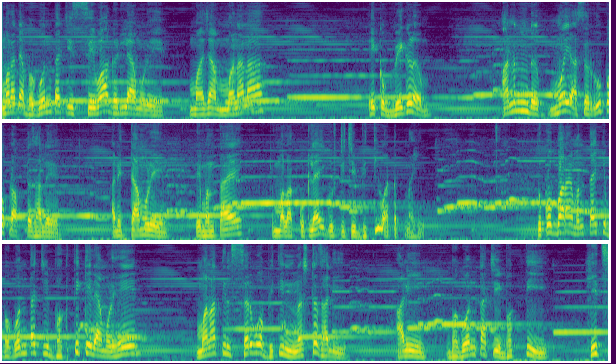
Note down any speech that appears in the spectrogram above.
मला त्या भगवंताची सेवा घडल्यामुळे माझ्या मनाला एक वेगळं आनंदमय असं रूप प्राप्त झालंय. आणि त्यामुळे ते म्हणताय की मला कुठल्याही गोष्टीची भीती वाटत नाही. तुकोबाराय म्हणताय की भगवंताची भक्ती केल्यामुळे मनातील सर्व भीती नष्ट झाली आणि भगवंताची भक्ती हीच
